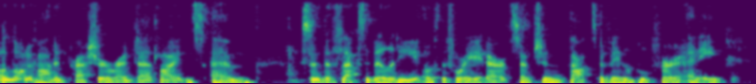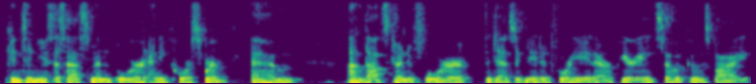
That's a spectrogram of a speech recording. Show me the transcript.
a lot of added pressure around deadlines. Um, so the flexibility of the 48 hour extension that's available for any continuous assessment or any coursework. Um, and that's kind of for the designated 48 hour period. So it goes by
